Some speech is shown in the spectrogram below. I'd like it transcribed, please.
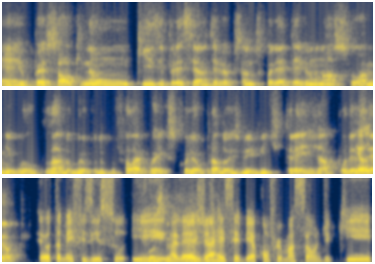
É, e o pessoal que não quis ir para esse ano teve a opção de escolher. Teve um nosso amigo lá do grupo do Por Falar e Correr que escolheu para 2023, já por Eu- exemplo. Eu também fiz isso e, Você aliás, fez, já né? recebi a confirmação de que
